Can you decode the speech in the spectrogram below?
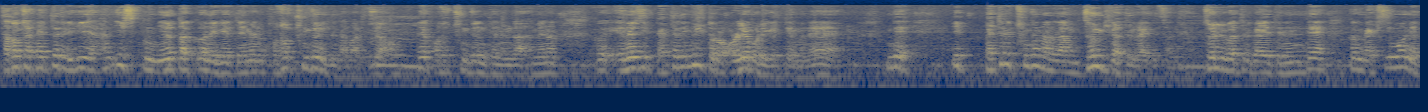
자동차 배터리 이게 한 20분 이었다 꺼내게 되면 고속 충전이 된단 말이죠. 음. 왜 고속 충전이 되는가 하면은 그 에너지 배터리 밀도를 올려버리기 때문에 근데 이 배터리 충전하려면 전기가 들어가야 되잖아요. 전류가 들어가야 되는데 그 맥시멈이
